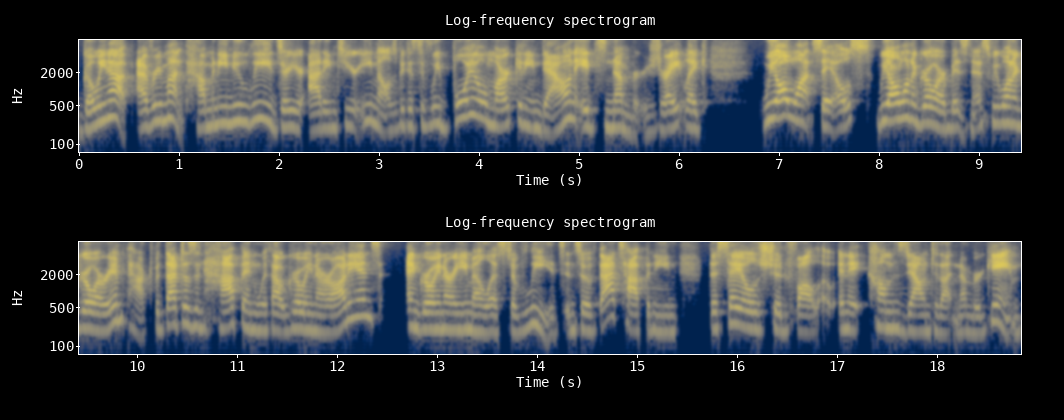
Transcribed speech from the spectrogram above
going up every month? How many new leads are you adding to your emails? Because if we boil marketing down it's numbers right? Like we all want sales. We all want to grow our business. We want to grow our impact, but that doesn't happen without growing our audience and growing our email list of leads. And so if that's happening, the sales should follow and it comes down to that number game.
